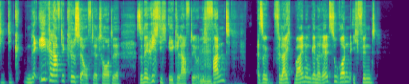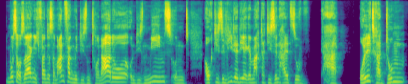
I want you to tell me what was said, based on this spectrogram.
die, die, eine ekelhafte Kirsche auf der Torte. So eine richtig ekelhafte. Und ich Mhm. fand, also vielleicht Meinung generell zu Ron, ich finde, muss auch sagen, ich fand es am Anfang mit diesem Tornado und diesen Memes und auch diese Lieder, die er gemacht hat, die sind halt so, ja, ultra dumm,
